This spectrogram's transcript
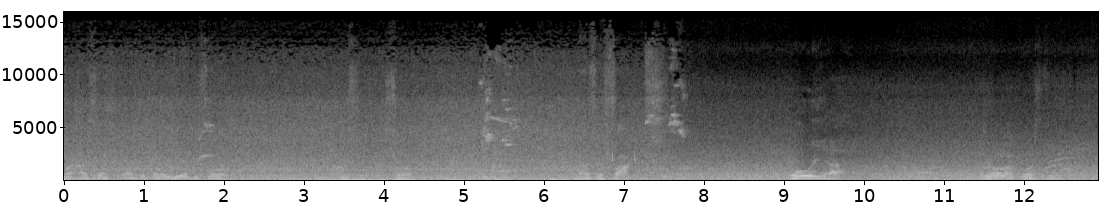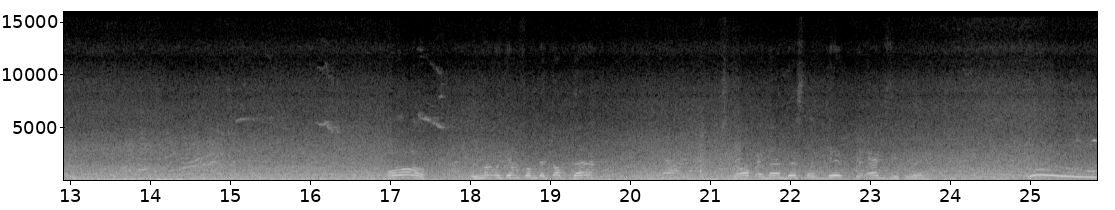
My ancestors ancestors were here before. So that's a fact. Oh yeah, roller coaster. Oh, remember we came from the top there? Yeah. Stop and then this the gate, the exit way. Woo!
